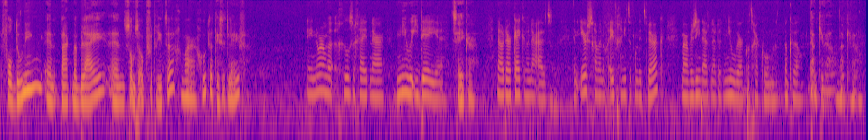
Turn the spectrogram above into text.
voldoening en het maakt me blij en soms ook verdrietig. Maar goed, dat is het leven. Een enorme gulzigheid naar nieuwe ideeën. Zeker. Nou, daar kijken we naar uit. En eerst gaan we nog even genieten van dit werk, maar we zien uit naar het nieuwe werk wat gaat komen. Dank u wel. Dank je wel, dank je wel.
